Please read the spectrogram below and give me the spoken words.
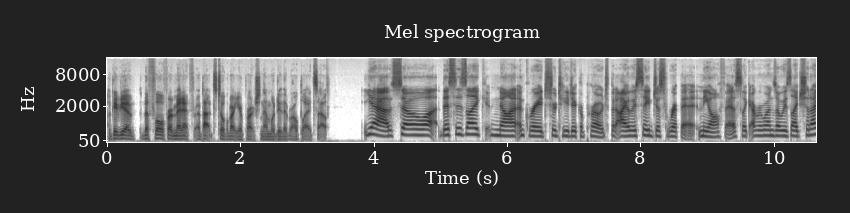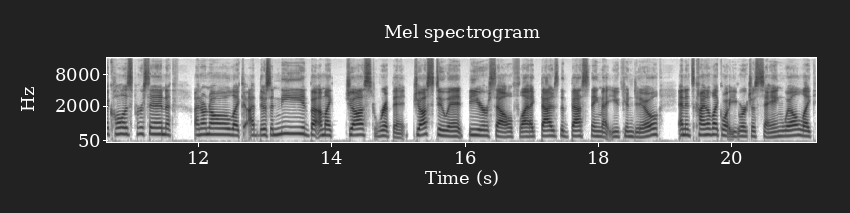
I'll give you the floor for a minute for, about to talk about your approach, and then we'll do the role play itself. Yeah, so this is like not a great strategic approach, but I always say just rip it in the office. Like everyone's always like, should I call this person? I don't know, like I, there's a need, but I'm like, just rip it, just do it, be yourself. Like that is the best thing that you can do. And it's kind of like what you were just saying, Will. Like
